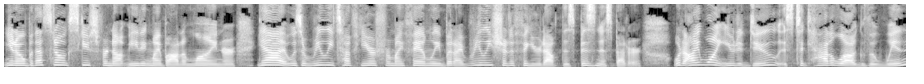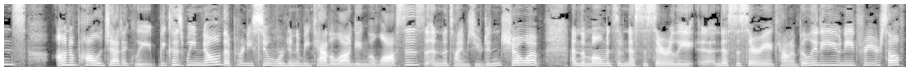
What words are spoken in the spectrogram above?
you know, but that's no excuse for not meeting my bottom line. Or, yeah, it was a really tough year for my family, but I really should have figured out this business better. What I want you to do is to catalog the wins unapologetically because we know that pretty soon we're going to be cataloging the losses and the times you didn't show up and the moments of necessarily uh, necessary accountability you need for yourself.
